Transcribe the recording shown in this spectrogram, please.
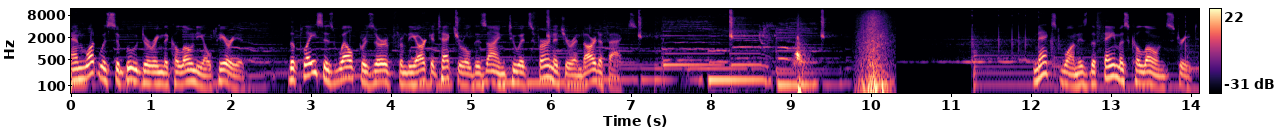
and what was Cebu during the colonial period. The place is well preserved from the architectural design to its furniture and artifacts. Next one is the famous Colon Street.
